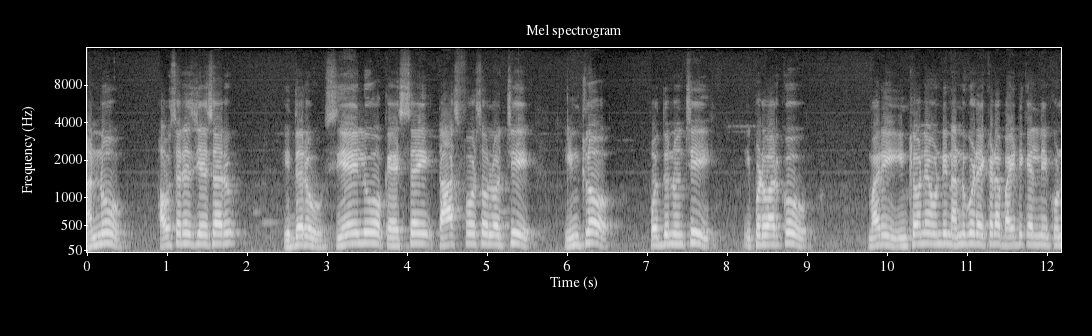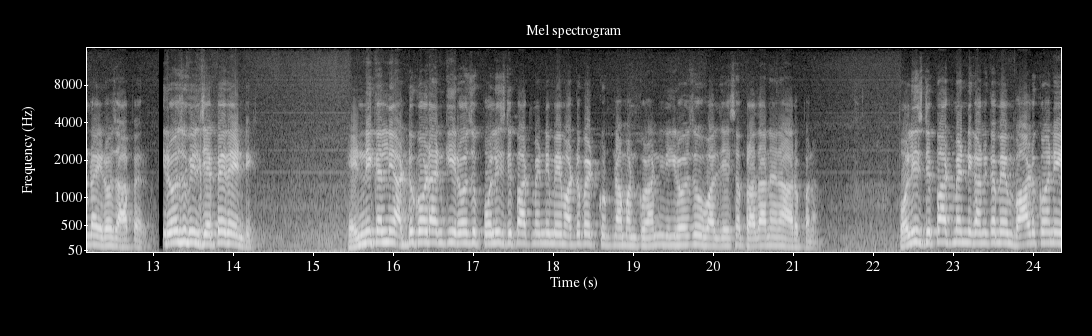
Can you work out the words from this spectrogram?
నన్ను హౌస్ అరెస్ట్ చేశారు. ఇద్దరు సిఐలు ఒక ఎస్ఐ టాస్క్ ఫోర్స్ వాళ్ళు వచ్చి ఇంట్లో పొద్దునుంచి ఇప్పటి వరకు మరి ఇంట్లోనే ఉండి నన్ను కూడా ఎక్కడ బయటికి వెళ్ళనీయకుండా ఈరోజు ఆపారు. ఈరోజు వీళ్ళు చెప్పేది ఏంటి? ఎన్నికల్ని అడ్డుకోవడానికి ఈరోజు పోలీస్ డిపార్ట్మెంట్ని మేము అడ్డు పెట్టుకుంటున్నాం అనుకోవడానికి ఈరోజు వాళ్ళు చేసే ప్రధానమైన ఆరోపణ. పోలీస్ డిపార్ట్మెంట్ని కనుక మేము వాడుకొని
